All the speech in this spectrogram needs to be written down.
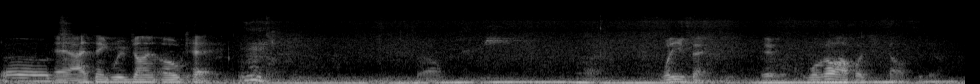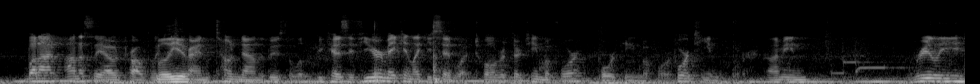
and I think we've done okay. So, what do you think? It, we'll go off what you tell us to do. But I, honestly, I would probably Will just you? try and tone down the boost a little because if you're making, like you said, what 12 or 13 before, 14 before. 14 before. I mean, really,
